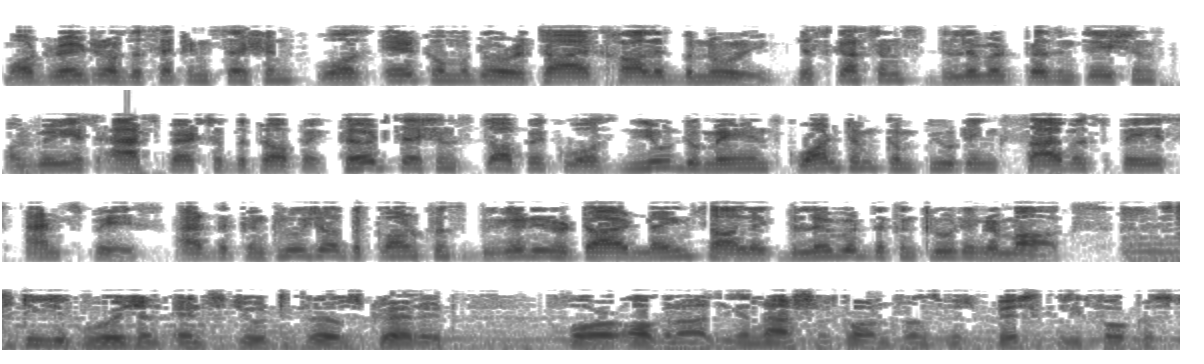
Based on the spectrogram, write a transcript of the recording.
Moderator of the second session was Air Commodore retired Khalid Banuri. Discussants delivered presentations on various aspects of the topic. Third session's topic was new domains, quantum computing, cyberspace and space. At the conclusion of the conference, Brigadier retired Naeem Salik delivered the concluding remarks. Strategic Vision Institute deserves credit for organizing a national conference which basically focused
